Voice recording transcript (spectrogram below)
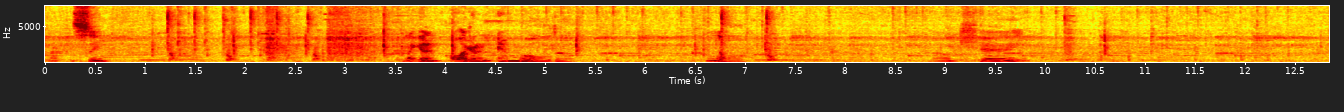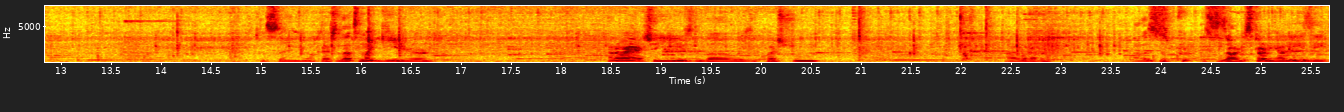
Alright, let's see. Can I get an? Oh, I got an emerald. Cool. Okay. Let's see. Okay, so that's my gear. How do I actually use the bow is the question. Alright, whatever. Oh, this is this is already starting out easy.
